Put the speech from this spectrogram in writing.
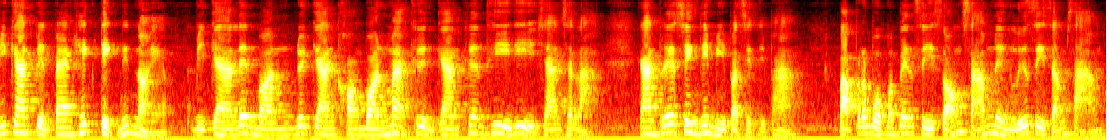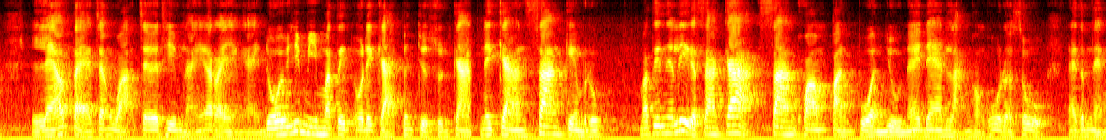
มีการเปลี่ยนแปลงเทคนิคนิดหน่อยครับ มีการเล่นบอลด้วยการคลองบอลมากขึ้น การเคลื่อนที่ที่ชาญฉลาด การเพรสซิ่งที่มีประสิทธิภาพ ปรับระบบมาเป็น 4-2-3-1 หรือ 4-3-3 แล้วแต่จังหวะเจอทีมไหนอะไรยังไง โดยที่มีมาตินโอเดกาดเป็นจุดศูนย์กลางในการสร้างเกมรุกมาตินเนลลี่กับซาก้าสร้างความปั่นป่วนอยู่ในแดนหลังของคู่ต่อสู้ ในตำแหน่ง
